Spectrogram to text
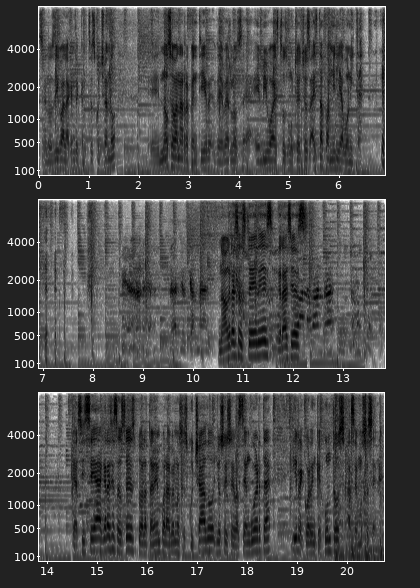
se los digo a la gente que nos está escuchando. Eh, no se van a arrepentir de verlos eh, en vivo a estos muchachos, a esta familia bonita. Gracias, carnal. No, gracias a ustedes, gracias. Que así sea. Gracias a ustedes también por habernos escuchado. Yo soy Sebastián Huerta y recuerden que juntos hacemos escena.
